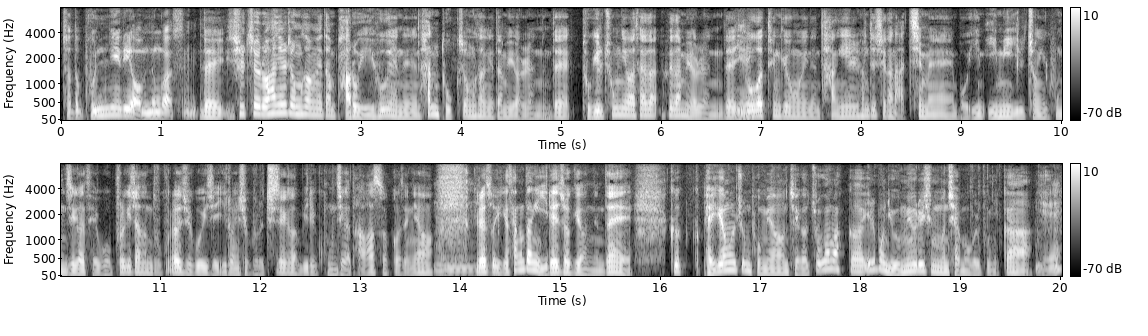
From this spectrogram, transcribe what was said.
저도 본 일이 없는 것 같습니다. 네, 실제로 한일 정상회담 바로 이후에는 한독 정상회담이 열렸는데 독일 총리와 회담- 회담이 열렸는데 예. 이거 같은 경우에는 당일 현지 시간 아침에 뭐 이- 이미 일정이 공지가 되고 풀기자단도 꾸려지고 이제 이런 식으로 취재가 미리 공지가 나왔었거든요. 음. 그래서 이게 상당히 이례적이었는데 그 배경을 좀 보면 제가 조금 아까 일본 요미우리 신문 제목을 보니까 예.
